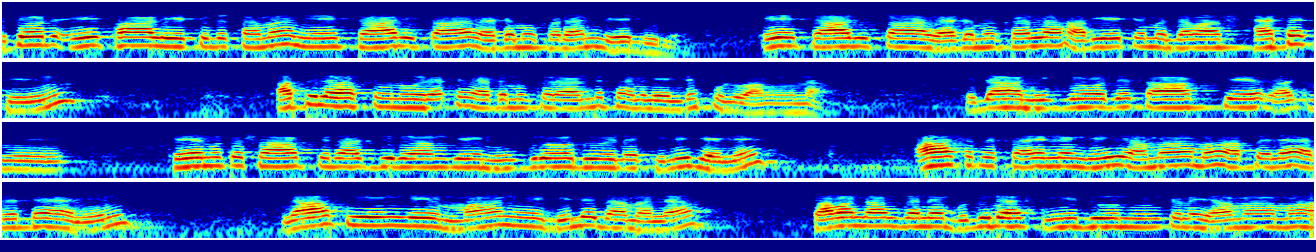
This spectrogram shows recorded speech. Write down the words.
එතකොට ඒ කාලය තුල තමයි මේ චාරිකා වැඩම කරන්න යෙදුනේ. ඒ චාරිකා වැඩම කළා හරියටම දවස් 60කින් කපිලවස්තු නුවරට වැඩම කරන්න පැමිණෙන්න පුළුවන් වුණා. එදා නිග්‍රෝධ ශාක්‍ය මේ හේමක ශාක්‍ය රජුගේ නිග්‍රෝධ වෙන පිළිගෙන ආසත පැරණගේ අමා මහ පෙළ අරබෑනින් ඥාතියන්ගේ මානෙ දිල දමලා සවනංගන බුදුරස් නිදුවමින් කළ යමා මහ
